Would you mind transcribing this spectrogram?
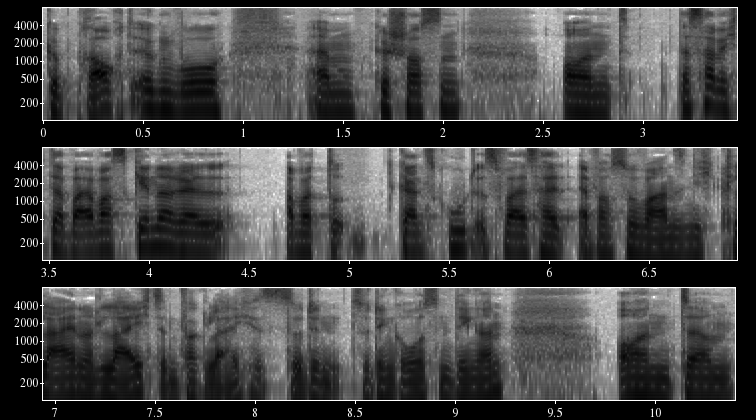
gebraucht irgendwo ähm, geschossen. Und das habe ich dabei, was generell aber ganz gut ist, weil es halt einfach so wahnsinnig klein und leicht im Vergleich ist zu den, zu den großen Dingern. Und ähm,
